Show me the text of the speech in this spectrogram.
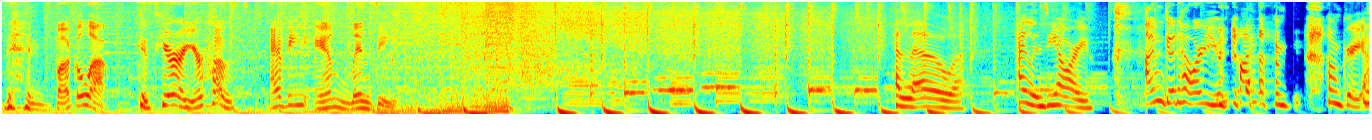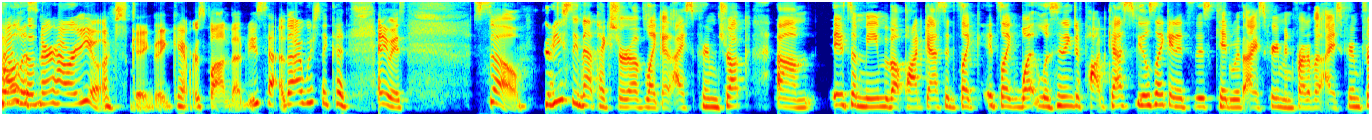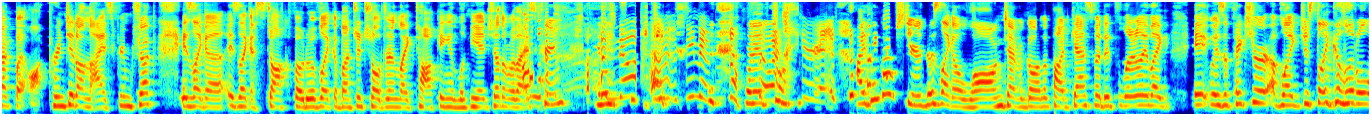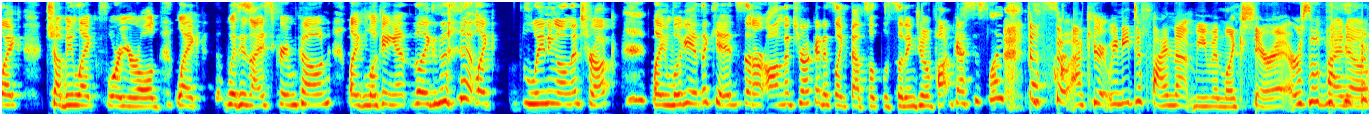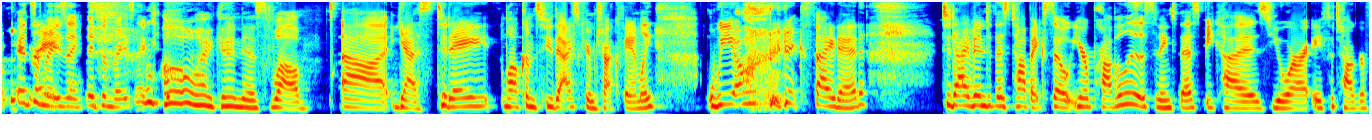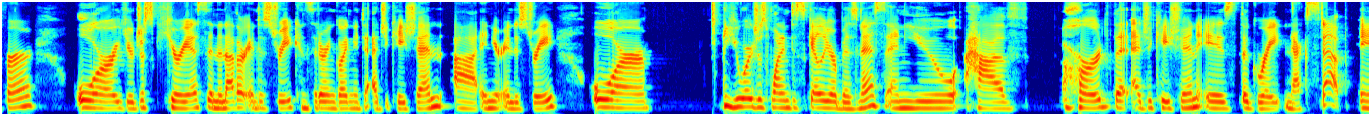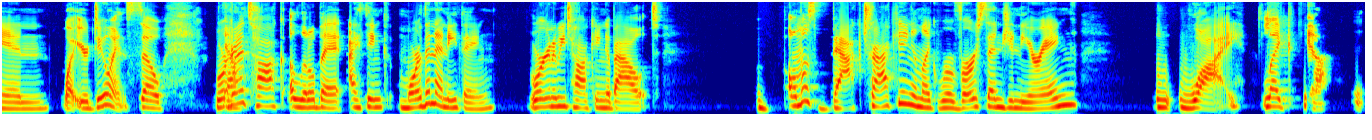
Then buckle up, because here are your hosts, Evie and Lindsey. Hello. Hi, Lindsey. How are you? I'm good. How are you? Hi. I'm, I'm great. Hi, listener. How are you? I'm just kidding. They can't respond. That'd be sad. I wish they could. Anyways, so have you seen that picture of like an ice cream truck? Um, it's a meme about podcasts. It's like it's like what listening to podcasts feels like, and it's this kid with ice cream in front of an ice cream truck, but printed on the ice cream truck is like a is like a stock photo of like a bunch of children like talking and looking at each other with ice oh, cream. And no, I haven't seen it. So accurate. I think I've shared this like a long time ago on the podcast, but it's literally like it was a picture of like just like a little like chubby like four year old like with his ice cream cone like looking at like like leaning on the truck, like looking at the kids that are on the truck, and it's like that's what listening to a podcast is like. That's so accurate. We need to find that meme and like share it or something. I know. It's amazing. It's amazing. Oh my goodness. Well, uh, yes, today, welcome to the ice cream truck family. We are excited to dive into this topic. So, you're probably listening to this because you are a photographer or you're just curious in another industry, considering going into education uh, in your industry, or you are just wanting to scale your business and you have heard that education is the great next step in what you're doing. So, we're yeah. going to talk a little bit, I think, more than anything, we're going to be talking about almost backtracking and like reverse engineering why. Like, yeah.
